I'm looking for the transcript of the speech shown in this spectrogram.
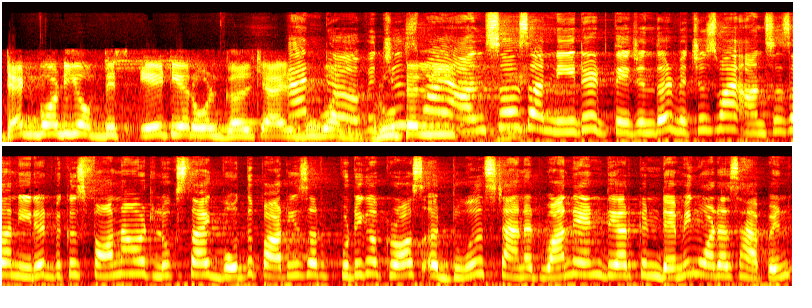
dead body of this eight-year-old girl child and, who was uh, which brutally... Which is why answers are needed, Tejinder, which is why answers are needed because for now it looks like both the parties are putting across a dual stand. At one end, they are are condemning what has happened.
